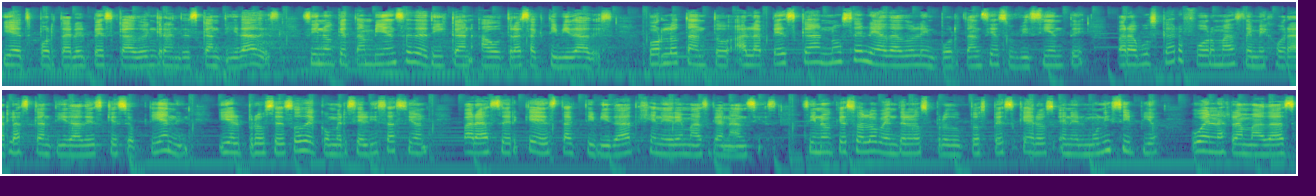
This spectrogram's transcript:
y a exportar el pescado en grandes cantidades, sino que también se dedican a otras actividades. Por lo tanto, a la pesca no se le ha dado la importancia suficiente para buscar formas de mejorar las cantidades que se obtienen y el proceso de comercialización para hacer que esta actividad genere más ganancias, sino que solo venden los productos pesqueros en el municipio o en las ramadas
